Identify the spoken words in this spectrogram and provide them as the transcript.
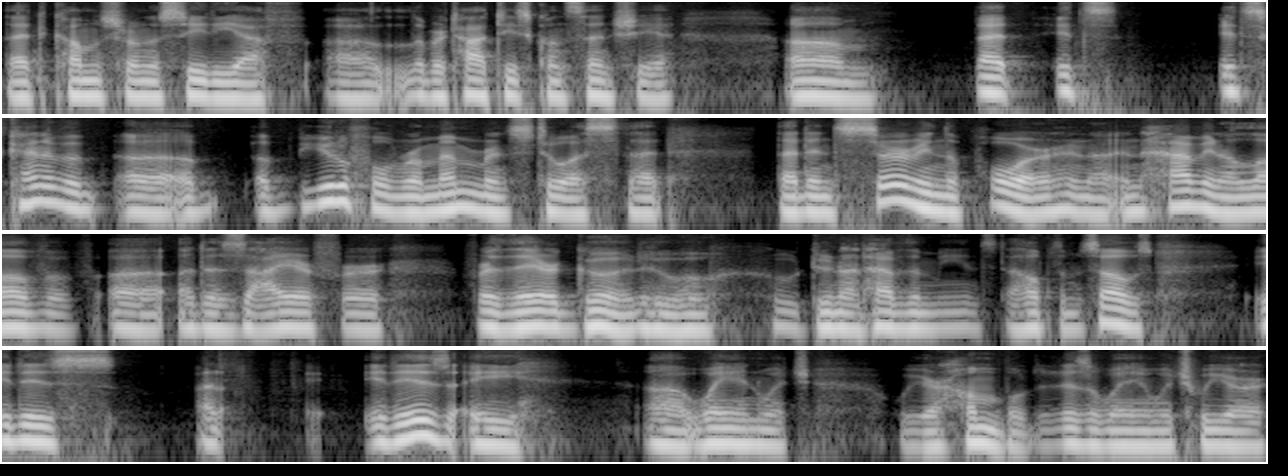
that comes from the CDF, uh, Libertatis Conscientiae. Um, that it's it's kind of a, a a beautiful remembrance to us that that in serving the poor and, uh, and having a love of uh, a desire for for their good who who do not have the means to help themselves it is an, it is a uh, way in which we are humbled it is a way in which we are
